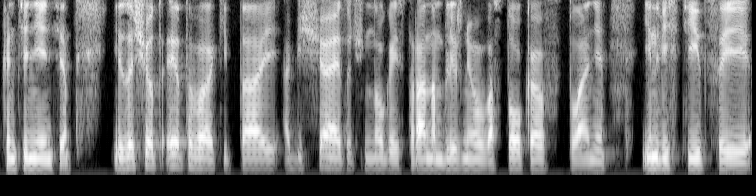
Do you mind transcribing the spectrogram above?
континенте. И за счет этого Китай обещает очень много и странам Ближнего Востока в плане инвестиций,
